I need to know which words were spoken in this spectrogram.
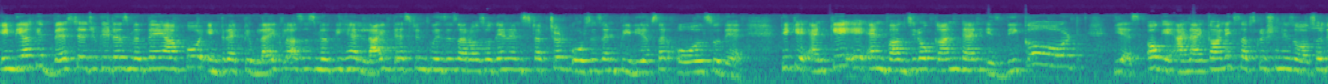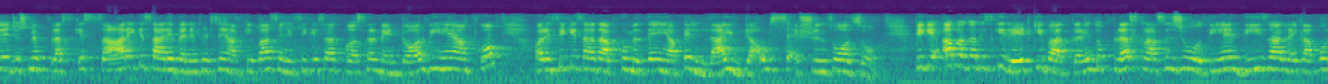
इंडिया के बेस्ट एजुकेटर्स मिलते हैं आपको इंटरेक्टिव लाइव क्लासेस मिलती है live test and quizzes are also there and structured courses and pdfs are also there. ठीक है? And kan10 content is the code. Yes. Okay, and iconic subscription is also there, जिसमें प्लस के सारे के सारे बेनिफिट्स हैं आपके पास एंड इसी के साथ पर्सनल मेंटोर भी हैं आपको और इसी के साथ आपको मिलते हैं यहाँ पे लाइव डाउट सेशंस ऑल्सो ठीक है? अब अगर इसकी रेट की बात करें तो प्लस क्लासेस जो होती हैं दीज आर लाइक आपको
